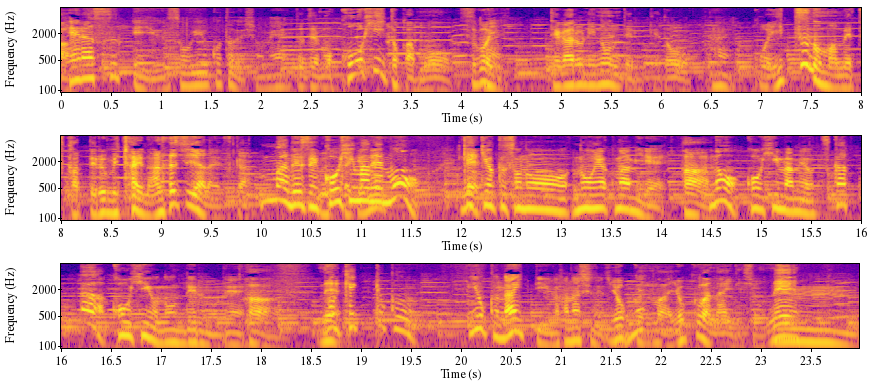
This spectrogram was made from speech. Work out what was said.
ああ減らすっていうそういうことでしょうね、だってもうコーヒーとかもすごいはい。手軽に飲んでるけど、はい。こういつの豆使ってるみたいな話じゃないですか、まあですねね。コーヒー豆もね結局その農薬まみれはい、のコーヒー豆を使ったコーヒーを飲んでるので、はあ、ね。結局良くないっていう話ですよくよねまあよくはないでしょううねん。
